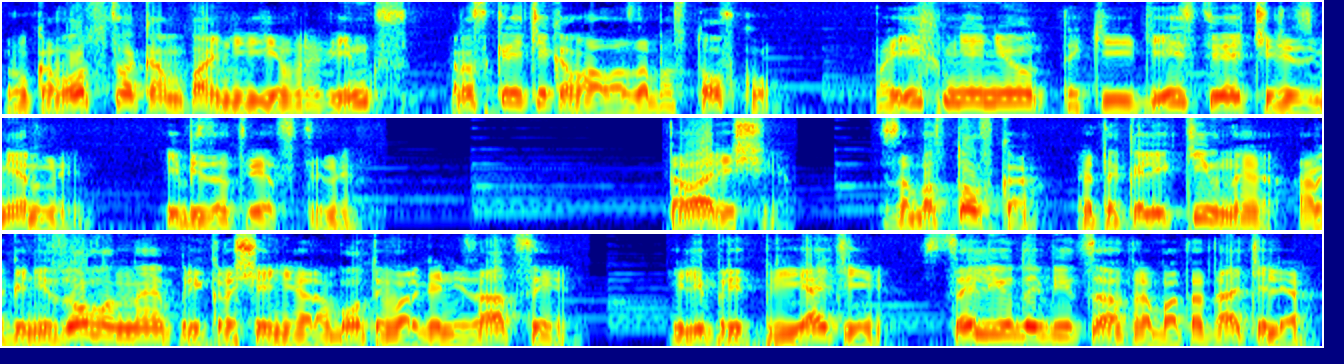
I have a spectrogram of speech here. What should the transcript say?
Руководство компании Eurowings раскритиковало забастовку. По их мнению, такие действия чрезмерны и безответственны. Товарищи, забастовка – это коллективное, организованное прекращение работы в организации или предприятии с целью добиться от работодателя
